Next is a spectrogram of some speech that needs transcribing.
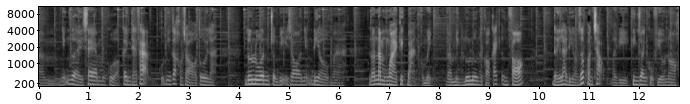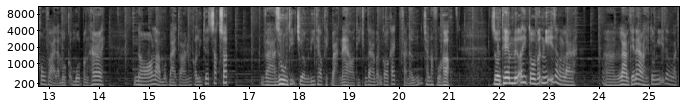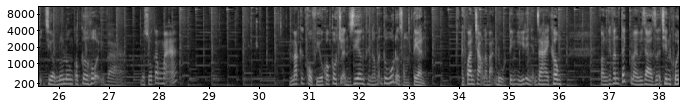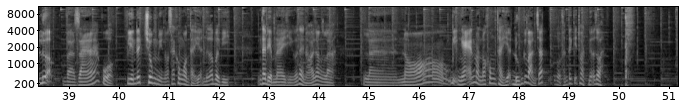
những người xem của kênh Thái Phạm cũng như các học trò của tôi là luôn luôn chuẩn bị cho những điều mà nó nằm ngoài kịch bản của mình và mình luôn luôn phải có cách ứng phó. Đấy là điều rất quan trọng bởi vì kinh doanh cổ phiếu nó không phải là một cộng một bằng hai nó là một bài toán có lý thuyết xác suất. Và dù thị trường đi theo kịch bản nào thì chúng ta vẫn có cách phản ứng cho nó phù hợp. Rồi thêm nữa thì tôi vẫn nghĩ rằng là à, làm thế nào thì tôi nghĩ rằng là thị trường luôn luôn có cơ hội và một số các mã mà cái cổ phiếu có câu chuyện riêng thì nó vẫn thu hút được dòng tiền. Cái quan trọng là bạn đủ tinh ý để nhận ra hay không. Còn cái phân tích mà bây giờ dựa trên khối lượng và giá của VN Index chung thì nó sẽ không còn thể hiện nữa bởi vì đến thời điểm này thì có thể nói rằng là là nó bị nghẽn mà nó không thể hiện đúng cái bản chất của phân tích kỹ thuật nữa rồi.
